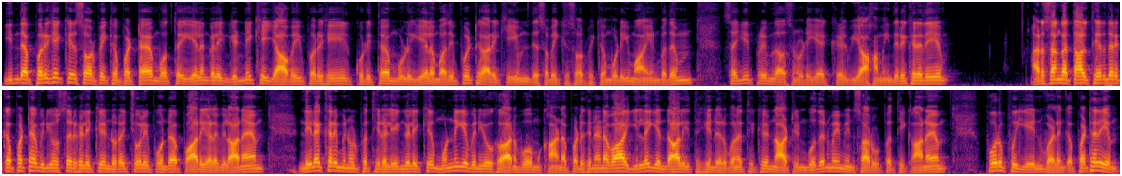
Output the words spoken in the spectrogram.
இந்த பெருகைக்கு சமர்ப்பிக்கப்பட்ட மொத்த ஏலங்களின் எண்ணிக்கை யாவை? பெருகையில் குறித்த முழு ஏல மதிப்பீட்டு அறிக்கையும் இந்த சபைக்கு சமர்ப்பிக்க முடியுமா என்பதும் சஜித் பிரேமதாசனுடைய கேள்வியாக அமைந்திருக்கிறது. அரசாங்கத்தால் தேர்ந்தெடுக்கப்பட்ட விநியோகர்களுக்கு நுரைச்சோலை போன்ற பாரிய அளவிலான நிலக்கரி மின் உற்பத்தி நிலையங்களுக்கு முன்னைய விநியோக அனுபவம் காணப்படுகின்றனவா? இல்லை என்றால் இத்தகைய நிறுவனத்துக்கு நாட்டின் முதன்மை மின்சார உற்பத்திக்கான பொறுப்பு ஏன் வழங்கப்பட்டது?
